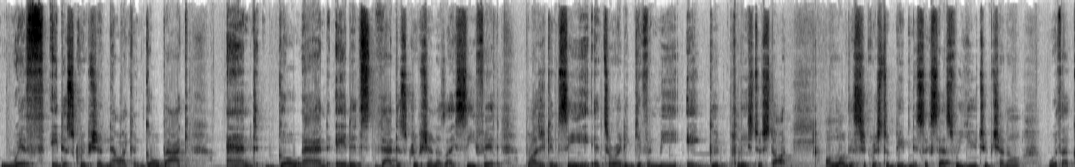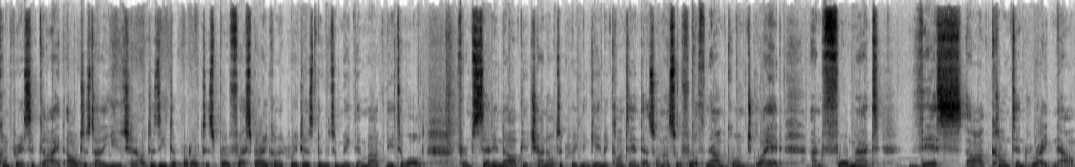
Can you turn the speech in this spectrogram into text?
with a description. Now I can go back and go and edit that description as I see fit. But as you can see, it's already given me a good place to start. Unlock the secrets to building a successful YouTube channel with a comprehensive guide how to start a YouTube channel. This data product is perfect for aspiring content creators looking to make their mark in the world. From setting up your channel to creating engagement content and so on and so forth. Now I'm going to go ahead and format this uh, content right now.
